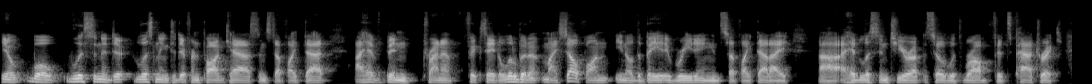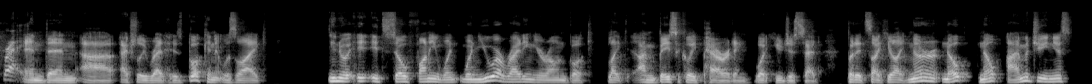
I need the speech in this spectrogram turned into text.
you know well listen to di- listening to different podcasts and stuff like that. I have been trying to fixate a little bit of myself on you know the beta reading and stuff like that. I uh, i had listened to your episode with rob fitzpatrick right. and then uh, actually read his book and it was like you know it, it's so funny when when you are writing your own book like i'm basically parroting what you just said but it's like you're like no no, no nope nope i'm a genius.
